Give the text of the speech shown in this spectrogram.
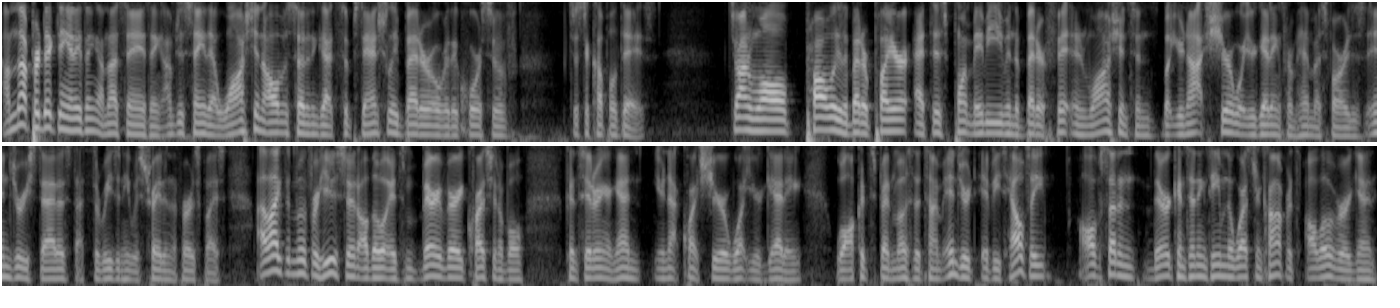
I'm not predicting anything. I'm not saying anything. I'm just saying that Washington all of a sudden got substantially better over the course of just a couple of days. John Wall, probably the better player at this point, maybe even the better fit in Washington, but you're not sure what you're getting from him as far as his injury status. That's the reason he was traded in the first place. I like the move for Houston, although it's very, very questionable considering, again, you're not quite sure what you're getting. Wall could spend most of the time injured. If he's healthy, all of a sudden they're a contending team in the Western Conference all over again.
